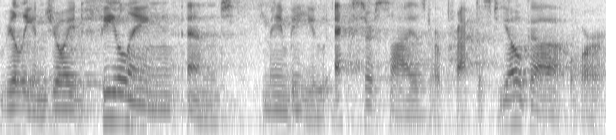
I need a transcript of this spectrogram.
really enjoyed feeling, and maybe you exercised or practiced yoga or,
